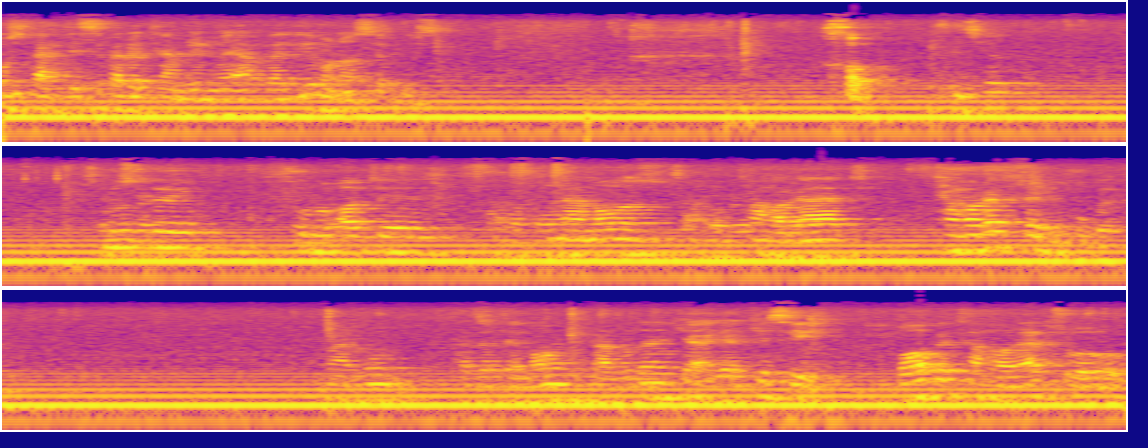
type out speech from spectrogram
مستحدثه برای تمرین های اولیه مناسب نیست. خب. مثل فروعات نماز. تهارت تهارت خیلی خوبه. مرحوم حضرت امام فرمودن که اگر کسی باب تهارت رو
